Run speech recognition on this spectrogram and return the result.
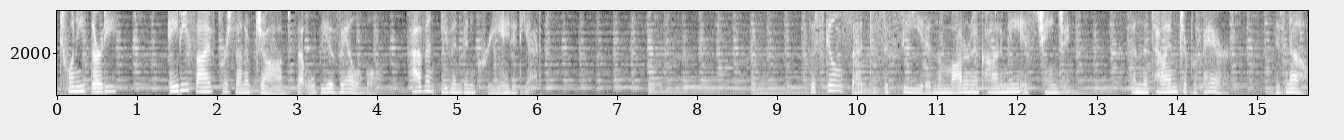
2030, 85% of jobs that will be available haven't even been created yet. The skill set to succeed in the modern economy is changing, and the time to prepare is now.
